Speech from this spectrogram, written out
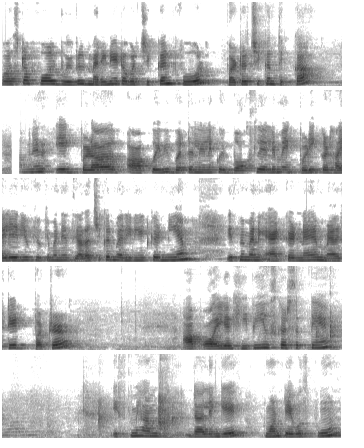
first of all we will marinate our chicken for butter chicken tikka हमने एक बड़ा, आप कोई भी बर्तन ले लें, कोई बॉक्स ले लें, मैं एक बड़ी कढ़ाई ले रही हूँ क्योंकि मैंने ज़्यादा चिकन मैरिनेट करनी है। इसमें मैंने ऐड करना है मेल्टेड बटर आप ऑयल या घी भी यूज़ कर सकते हैं। इसमें हम डालेंगे one tablespoon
